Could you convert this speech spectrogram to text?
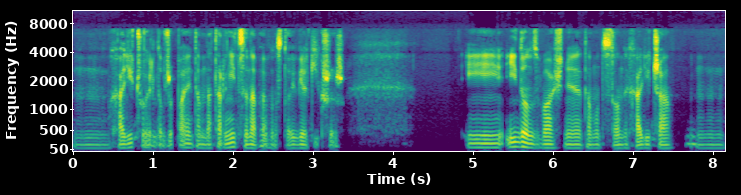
mm, Haliczu, jak dobrze pamiętam, na Tarnicy na pewno stoi wielki krzyż. I idąc właśnie tam od strony Halicza, mm,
